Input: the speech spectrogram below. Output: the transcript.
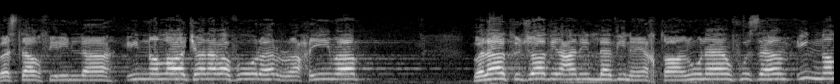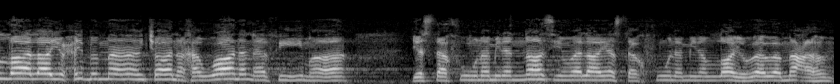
واستغفر الله إن الله كان غفورا رحيما. ولا تجادل عن الذين يختانون أنفسهم إن الله لا يحب من كان خوانا أثيما. يستخفون من الناس ولا يستخفون من الله وهو معهم.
